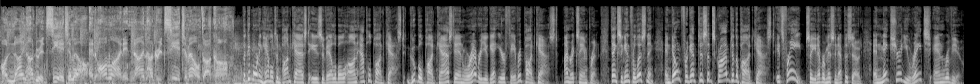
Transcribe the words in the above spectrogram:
on 900 CHML and online at 900CHML.com. The Good Morning Hamilton podcast is available on Apple Podcast, Google Podcast, and wherever you get your favorite podcast. I'm Rick Zamperin. Thanks again for listening, and don't forget to subscribe to the podcast. It's free, so you never miss an episode, and make sure you rate and review.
